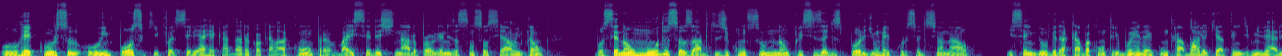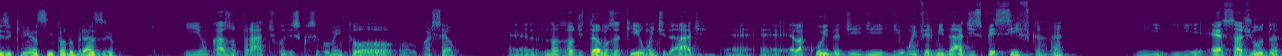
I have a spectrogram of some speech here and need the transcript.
o recurso, o imposto que seria arrecadado com aquela compra, vai ser destinado para a organização social. Então, você não muda os seus hábitos de consumo, não precisa dispor de um recurso adicional e, sem dúvida, acaba contribuindo com um trabalho que atende milhares de crianças em todo o Brasil. E um caso prático disso que você comentou, Marcel, é, nós auditamos aqui uma entidade, é, é, ela cuida de, de, de, uma enfermidade específica, né? E, e, essa ajuda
